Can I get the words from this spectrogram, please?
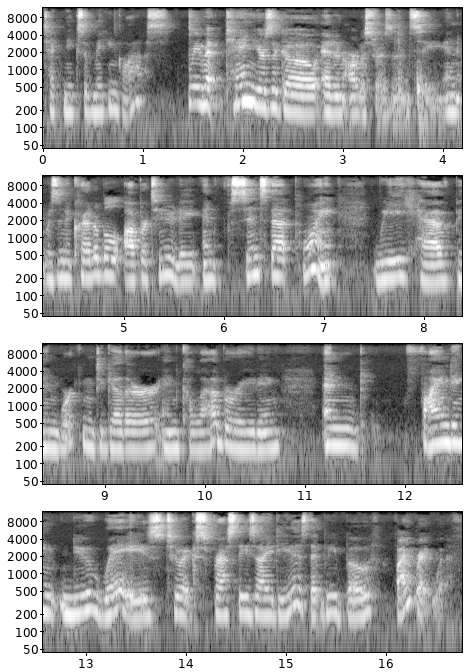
techniques of making glass. We met 10 years ago at an artist residency, and it was an incredible opportunity. And since that point, we have been working together and collaborating and finding new ways to express these ideas that we both vibrate with.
